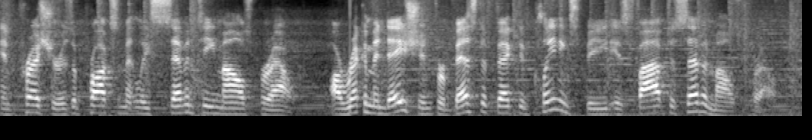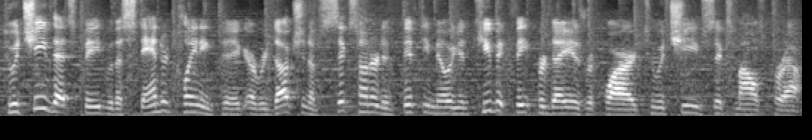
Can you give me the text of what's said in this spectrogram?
and pressure is approximately 17 miles per hour. Our recommendation for best effective cleaning speed is 5 to 7 miles per hour. To achieve that speed with a standard cleaning pig, a reduction of 650 million cubic feet per day is required to achieve 6 miles per hour.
